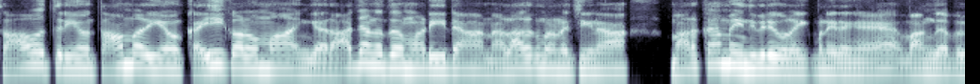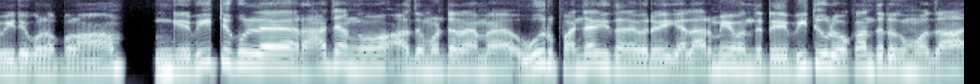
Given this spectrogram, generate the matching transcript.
சாவத்திரியும் தாமரையும் கை களவுமா இங்க ராஜாங்கத்தை மாட்டிக்கிட்டான். நல்லா இருக்கும்னு நினைச்சீங்கன்னா, மறக்காம இந்த வீடியோ லைக் பண்ணிடுங்க. வாங்க இப்போ வீடியோக்குள்ள போகலாம் இங்க வீட்டுக்குள்ள ராஜாங்கம், அது மட்டும் இல்லாம ஊர் பஞ்சாயத்து தலைவர் எல்லாருமே வந்துட்டு வீட்டுக்குள்ள உட்காந்துருக்கும் இருக்கும்போது தான்,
